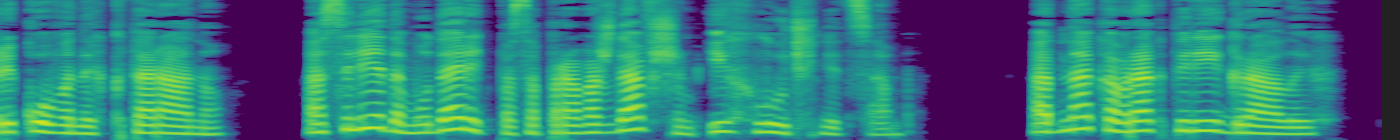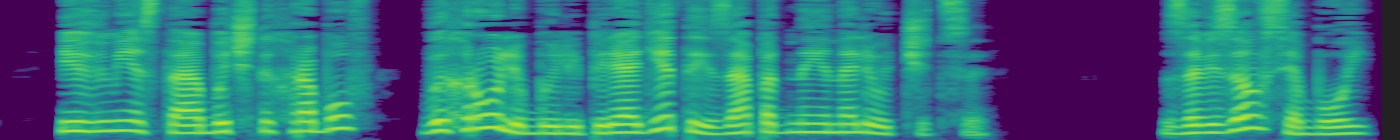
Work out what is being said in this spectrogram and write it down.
прикованных к тарану, а следом ударить по сопровождавшим их лучницам. Однако враг переиграл их, и вместо обычных рабов в их роли были переодетые западные налетчицы. Завязался бой.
